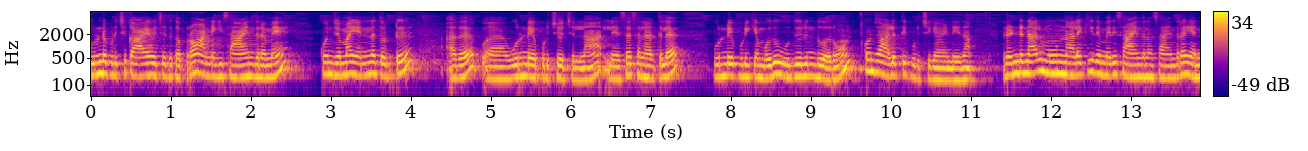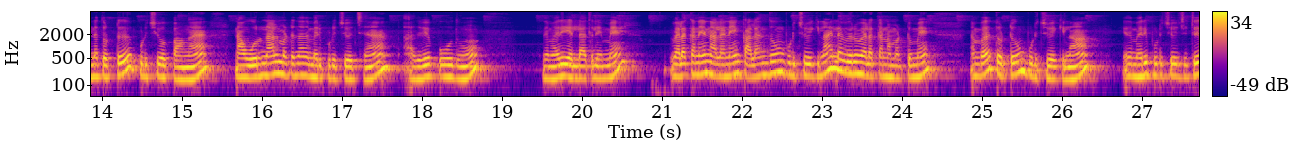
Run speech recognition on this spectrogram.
உருண்டை பிடிச்சி காய வச்சதுக்கப்புறம் அன்றைக்கி சாயந்தரமே கொஞ்சமாக எண்ணெய் தொட்டு அதை உருண்டையை பிடிச்சி வச்சிடலாம். லேசாக சில நேரத்தில் உருண்டையை பிடிக்கும்போது உதிர்ந்து வரும். கொஞ்சம் அழுத்தி பிடிச்சிக்க வேண்டியதுதான். ரெண்டு நாள் மூணு நாளைக்கு இதேமாரி சாயந்தரம் சாயந்தரம் எண்ணெய் தொட்டு பிடிச்சி வைப்பாங்க. நான் ஒரு நாள் மட்டும்தான் அதுமாரி பிடிச்சி வச்சேன். அதுவே போதும். இந்த மாதிரி எல்லாத்துலேயுமே விளக்கெண்ணையும் நல்லெண்ணையும் கலந்தும் பிடிச்சி வைக்கலாம். இல்லை வெறும் விளக்கெண்ணெய் மட்டுமே நம்ம தொட்டும் பிடிச்சி வைக்கலாம். இது மாதிரி பிடிச்சி வச்சுட்டு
